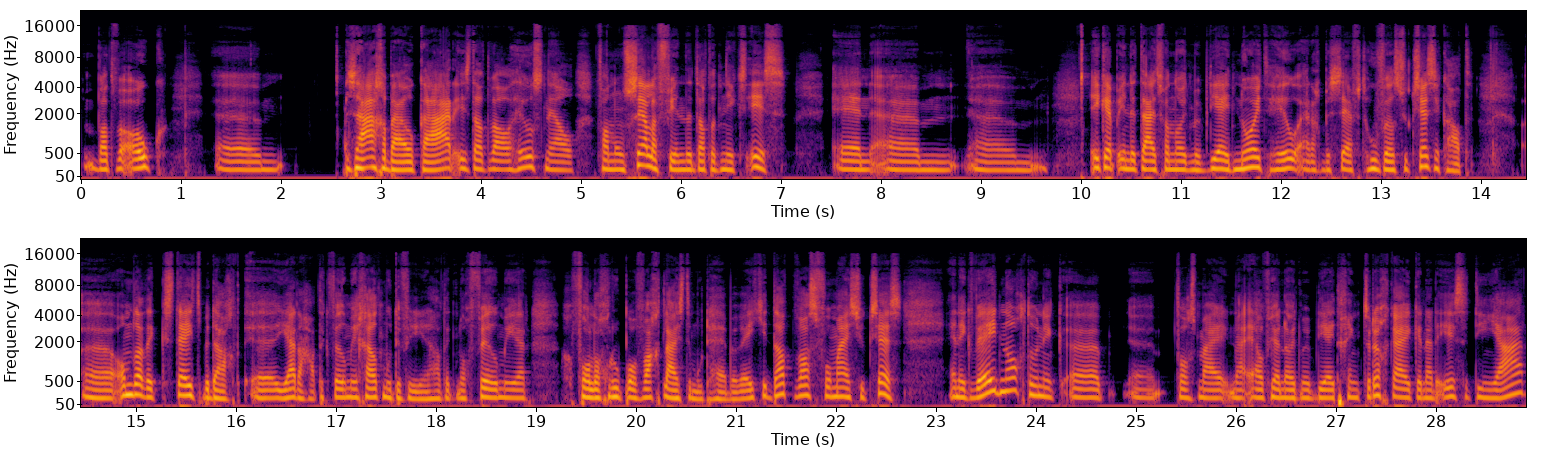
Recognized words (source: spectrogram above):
wat we ook zagen bij elkaar, is dat we al heel snel van onszelf vinden dat het niks is. En um, um, ik heb in de tijd van Nooit meer dieet nooit heel erg beseft hoeveel succes ik had. Uh, omdat ik steeds bedacht, uh, ja, dan had ik veel meer geld moeten verdienen. Had ik nog veel meer volle groepen of wachtlijsten moeten hebben. Weet je, dat was voor mij succes. En ik weet nog, toen ik uh, volgens mij na elf jaar Nooit meer dieet ging terugkijken naar de eerste tien jaar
